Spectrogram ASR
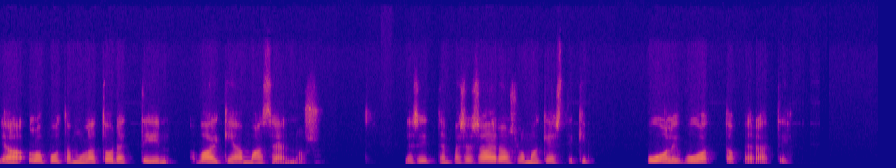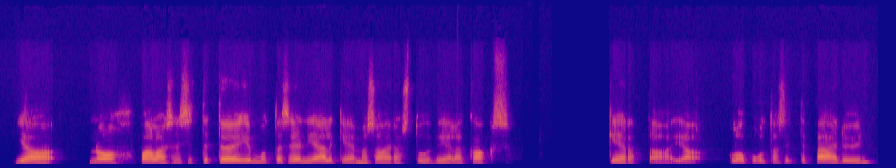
ja lopulta mulla todettiin vaikea masennus. Ja sittenpä se sairausloma kestikin puoli vuotta peräti. Ja no, palasin sitten töihin, mutta sen jälkeen mä sairastuin vielä kaksi kertaa ja lopulta sitten päädyin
